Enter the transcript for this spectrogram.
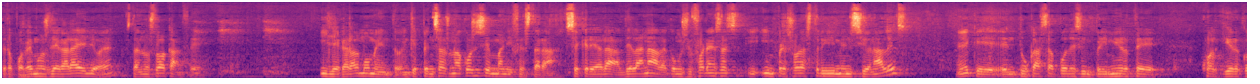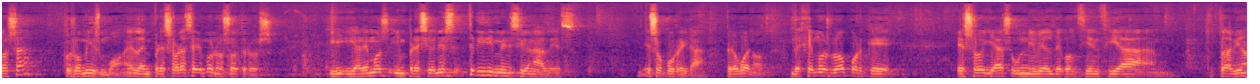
Pero podemos llegar a ello, ¿eh? está a nuestro alcance. Y llegará el momento en que pensás una cosa y se manifestará, se creará de la nada, como si fueran esas impresoras tridimensionales, ¿eh? que en tu casa puedes imprimirte cualquier cosa, pues lo mismo, ¿eh? la impresora seremos nosotros y, haremos impresiones tridimensionales. Eso ocurrirá. Pero bueno, dejémoslo porque eso ya es un nivel de conciencia, todavía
